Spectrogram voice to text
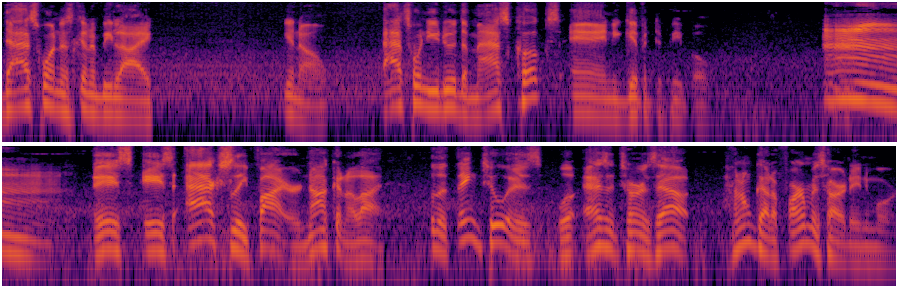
that's when it's gonna be like you know that's when you do the mass cooks and you give it to people Mm. It's it's actually fire, not gonna lie. But the thing too is, well, as it turns out, I don't got a farmer's heart anymore.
